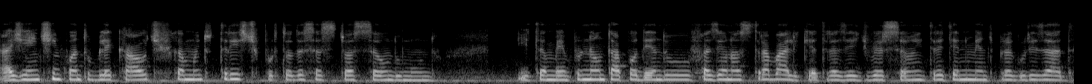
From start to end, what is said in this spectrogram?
A gente, enquanto blackout, fica muito triste por toda essa situação do mundo e também por não estar tá podendo fazer o nosso trabalho, que é trazer diversão e entretenimento para a gurizada.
